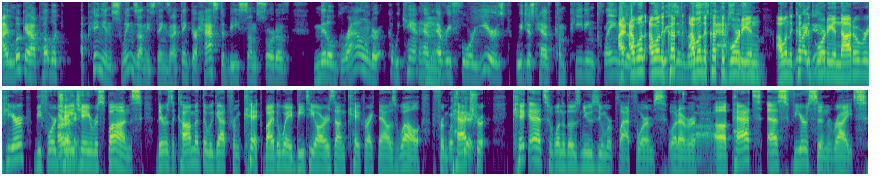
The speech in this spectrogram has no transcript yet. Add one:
I look at how public opinion swings on these things. And I think there has to be some sort of middle ground or we can't have mm. every four years we just have competing claims i, I want i want to cut i want to cut the gordian i want to cut the gordian knot over here before All jj right. responds there is a comment that we got from kick by the way btr is on kick right now as well from patrick kick? kick at one of those new zoomer platforms whatever ah. uh, pat s fearson writes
